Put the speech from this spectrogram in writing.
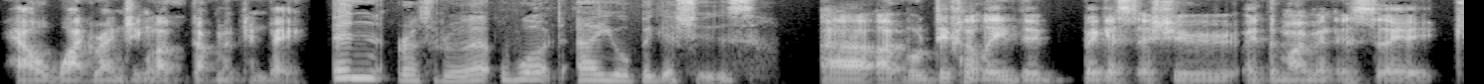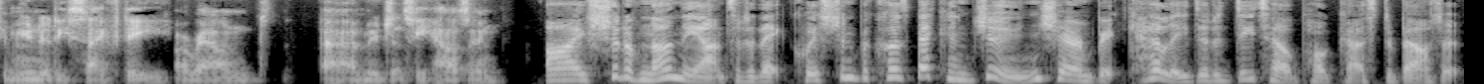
how wide ranging local government can be. In Rotorua, what are your big issues? Uh, well, definitely the biggest issue at the moment is the community safety around uh, emergency housing. I should have known the answer to that question because back in June, Sharon Brettkelly did a detailed podcast about it.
